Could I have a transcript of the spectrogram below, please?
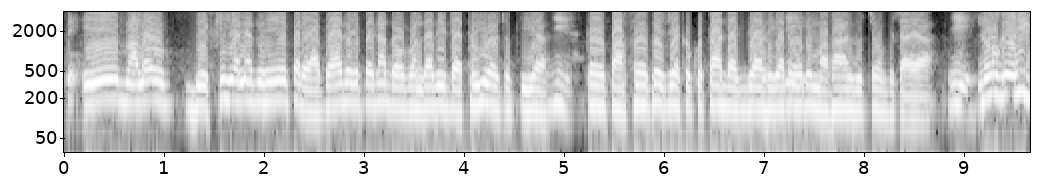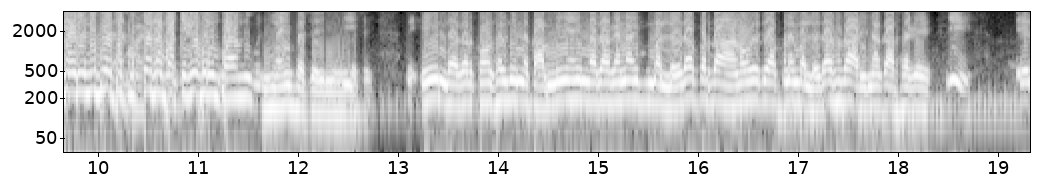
ਤੇ ਇਹ ਮੰਨ ਲਓ ਦੇਖੀ ਜਾਂਦੇ ਤੁਸੀਂ ਇਹ ਭਰਿਆ ਪਿਆ ਇਹਦੇ ਵਿੱਚ ਪਹਿਲਾਂ ਦੋ ਬੰਦਿਆਂ ਦੀ ਡੈਥ ਵੀ ਹੋ ਚੁੱਕੀ ਆ। ਜੀ। ਤੇ ਪਰਸੋਂ ਤੇ ਇੱਕ ਕੁੱਤਾ ਡਿੱਗ ਗਿਆ ਸੀਗਾ ਤੇ। ਉਹਨੂੰ ਮਸਾਂ ਵਿੱਚੋਂ ਬਚਾਇਆ। ਜੀ। ਲੋਕ ਇਹੀ ਕਹਿ ਰਹੇ ਨੇ ਵੀ ਇੱਥੇ ਕੁੱਤਾ ਤਾਂ ਬਚ ਗਿਆ ਪਰ ਇਨਸਾਨ ਨਹੀਂ ਬਚਿਆ ਨਹੀਂ ਬਚੇ ਜੀ। ਨਹੀਂ ਬਚੇ। ਤੇ ਇਹ ਨਗਰ ਕੌਂਸਲ ਦੀ ਨਾਕਾਮੀ ਹੈ ਮੈਂ ਤਾਂ ਕਹਿੰਦਾ ਮਹੱਲੇ ਦਾ ਪ੍ਰਧਾਨ ਹੋਵੇ ਤੇ ਆਪਣੇ ਮਹੱਲੇ ਦਾ ਸੁਧਾਰ ਹੀ ਨਾ ਕਰ ਸਕੇ। ਜੀ। ਇਹ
